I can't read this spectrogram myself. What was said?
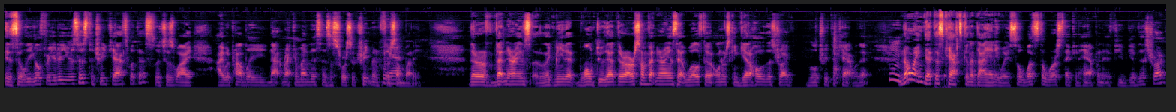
it's illegal for you to use this to treat cats with this, which is why I would probably not recommend this as a source of treatment for Yeah. somebody. There are veterinarians like me that won't do that. There are some veterinarians that will, if the owners can get a hold of this drug, will treat the cat with it, knowing that this cat's going to die anyway. So what's the worst that can happen if you give this drug?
